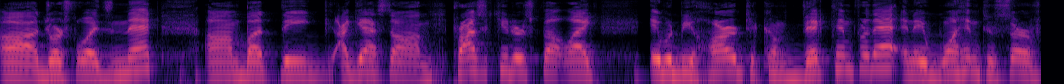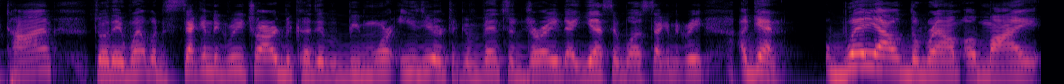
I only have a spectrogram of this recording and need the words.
uh, George Floyd's neck. Um, but the I guess um, prosecutors felt like it would be hard to convict him for that, and they want him to serve time. So they went with a second degree charge because it would be more easier to convince a jury that yes, it was second degree. Again, way out of the realm of my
